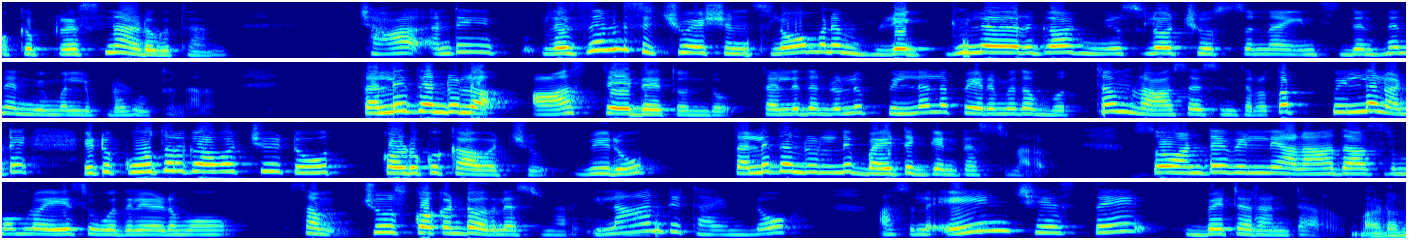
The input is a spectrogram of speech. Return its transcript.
ఒక ప్రశ్న అడుగుతాను. చా అంటే ప్రెసెంట్ సిచ్యువేషన్స్లో మనం రెగ్యులర్గా న్యూస్లో చూస్తున్న ఇన్సిడెంట్ని నేను మిమ్మల్ని ఇప్పుడు అడుగుతున్నాను. తల్లిదండ్రుల ఆస్తి ఏదైతే ఉందో తల్లిదండ్రులు పిల్లల పేరు మీద మొత్తం రాసేసిన తర్వాత పిల్లలు అంటే ఇటు కూతురు కావచ్చు ఇటు కొడుకు కావచ్చు వీరు తల్లిదండ్రులని బయటకు గెంటేస్తున్నారు. సో అంటే వీళ్ళని అనాథాశ్రమంలో వేసి వదిలేయడము సమ్ చూసుకోకుండా వదిలేస్తున్నారు. ఇలాంటి టైంలో అసలు ఏం చేస్తే బెటర్ అంటారు? మేడం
